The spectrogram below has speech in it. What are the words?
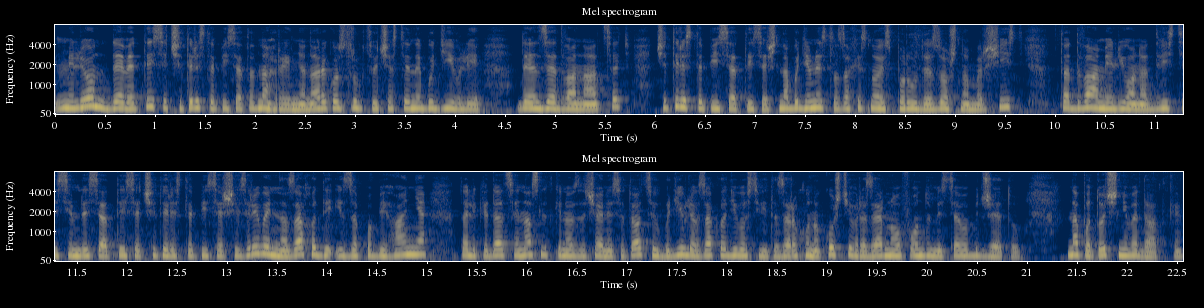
мільйон 9 тисяч 451 гривня. На реконструкцію частини будівлі ДНЗ 12, 450 тисяч на будівництво захисної споруди ЗОШ номер 6 та 2 мільйона 270 тисяч 456 гривень на заходи із запобігання та ліквідації наслідків надзвичайної ситуації у будівлях закладів освіти за рахунок коштів резервного фонду місцевого бюджету на поточні видатки,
